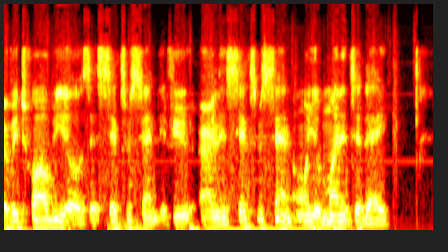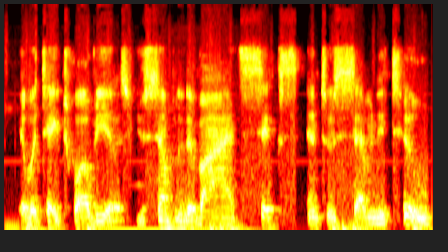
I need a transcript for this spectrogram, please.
Every 12 years at 6%, if you're earning 6% on your money today, it would take 12 years. You simply divide 6 into 72,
